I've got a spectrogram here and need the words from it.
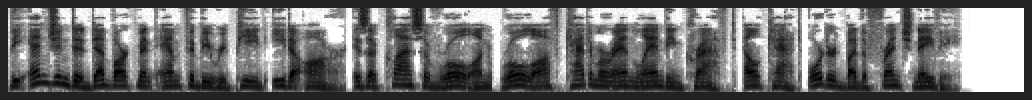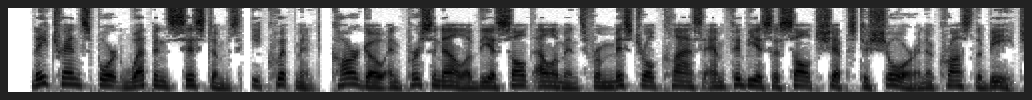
The Engine de Débarquement Amphibie Rapide is a class of roll-on, roll-off catamaran landing craft ordered by the French Navy. They transport weapons systems, equipment, cargo and personnel of the assault elements from Mistral-class amphibious assault ships to shore and across the beach.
